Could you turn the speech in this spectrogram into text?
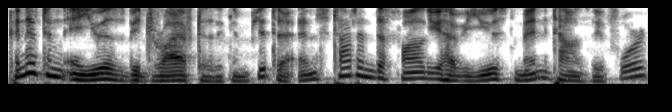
Connecting a USB drive to the computer and starting the file you have used many times before,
